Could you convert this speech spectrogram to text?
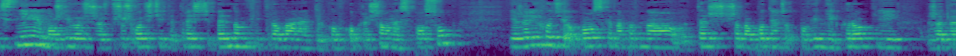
istnieje możliwość, że w przyszłości te treści będą filtrowane tylko w określony sposób. Jeżeli chodzi o Polskę, na pewno też trzeba podjąć odpowiednie kroki, żeby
